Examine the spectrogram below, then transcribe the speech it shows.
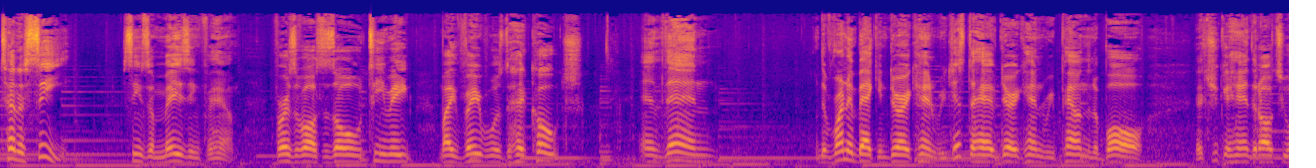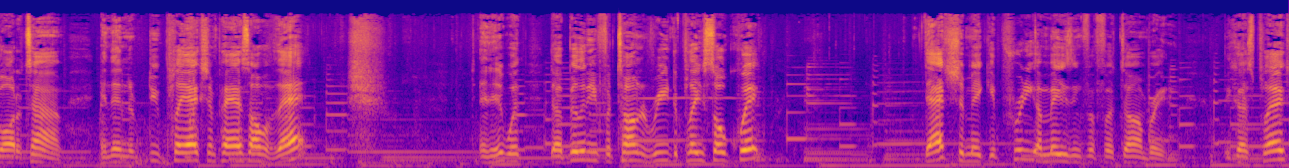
Tennessee seems amazing for him. First of all, it's his old teammate Mike Vrabel was the head coach, and then the running back in Derrick Henry. Just to have Derrick Henry pounding the ball that you can hand it off to all the time, and then to do play action pass off of that, and it would the ability for Tom to read the play so quick, that should make it pretty amazing for, for Tom Brady. Because Pledge,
